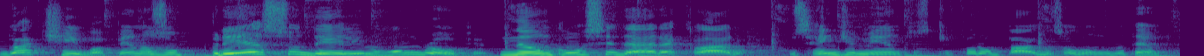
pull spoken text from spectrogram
do ativo, apenas o preço dele no home broker. Não considera, é claro, os rendimentos que foram pagos ao longo do tempo.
